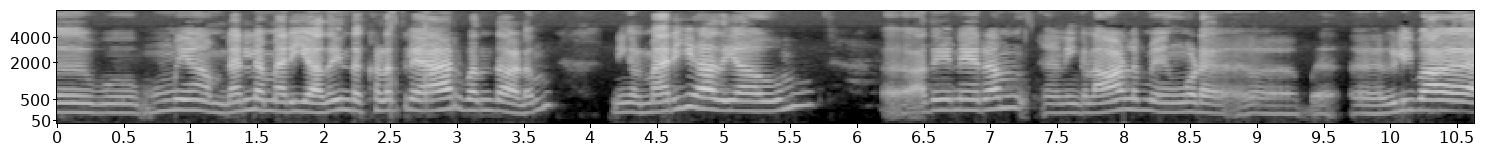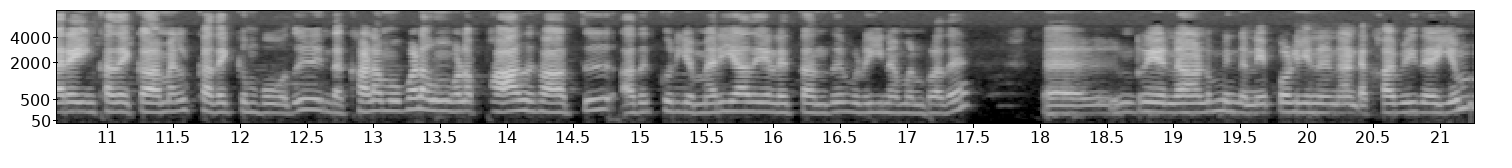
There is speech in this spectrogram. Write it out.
அஹ், உ- உண்மையா நல்ல மரியாதை. இந்த களத்துல யார் வந்தாலும் நீங்கள் மரியாதையாகவும் அதே நேரம் நீங்கள் ஆளும் எங்களோட இழிவா அறையும் கதைக்காமல் கதைக்கும் போது இந்த களம் இவ்வளவு உங்களை பாதுகாத்து அதுக்குரிய மரியாதைகளை தந்து விடினம்ன்றதை அஹ், இன்றைய நாளும் இந்த நெப்போலியன் என்ற கவிதையும்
